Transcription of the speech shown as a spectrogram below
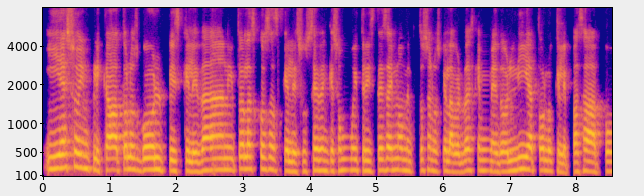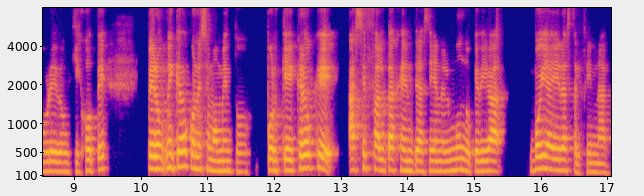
Y eso implicaba todos los golpes que le dan y todas las cosas que le suceden que son muy tristes. Hay momentos en los que la verdad es que me dolía todo lo que le pasa a pobre Don Quijote, pero me quedo con ese momento porque creo que hace falta gente así en el mundo que diga, voy a ir hasta el final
